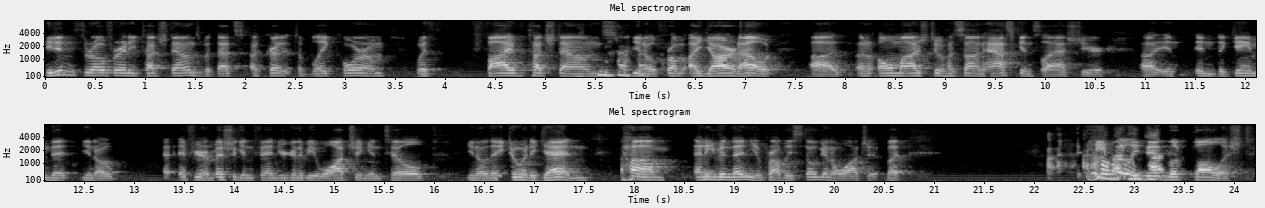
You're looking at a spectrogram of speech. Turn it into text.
He didn't throw for any touchdowns, but that's a credit to Blake Corum with five touchdowns, you know, from a yard out. Uh, an homage to Hassan Haskins last year uh, in in the game that you know, if you're a Michigan fan, you're going to be watching until you know they do it again. Um, and even then, you're probably still going to watch it. But he really did look polished.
